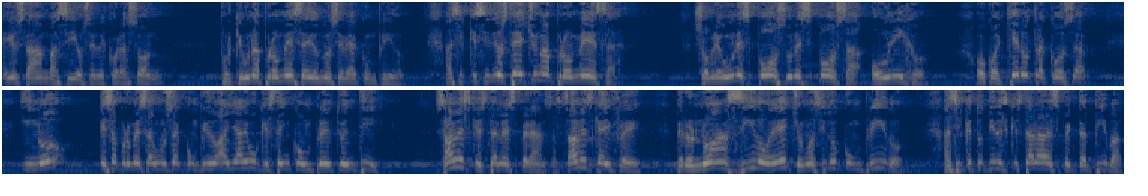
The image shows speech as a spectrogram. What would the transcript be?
ellos estaban vacíos en el corazón. Porque una promesa de Dios no se había cumplido. Así que si Dios te ha hecho una promesa sobre un esposo, una esposa o un hijo o cualquier otra cosa y no esa promesa aún no se ha cumplido, hay algo que está incompleto en ti. Sabes que está la esperanza, sabes que hay fe, pero no ha sido hecho, no ha sido cumplido. Así que tú tienes que estar a la expectativa.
